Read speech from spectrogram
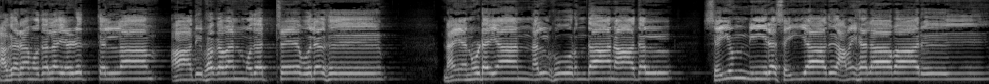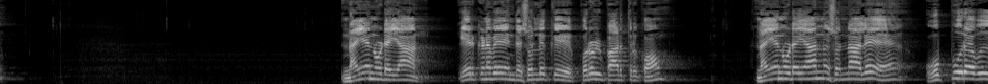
அகர முதல எழுத்தெல்லாம் ஆதிபகவன் முதற்றே உலகு. நயனுடையான் நல்கூர்ந்தான் ஆதல் செய்யும் நீர செய்யாது அமைகலாவாறு நயனுடையான் ஏற்கனவே இந்த சொல்லுக்கு பொருள் பார்த்துருக்கோம். நயனுடையான்னு சொன்னாலே ஒப்புரவு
